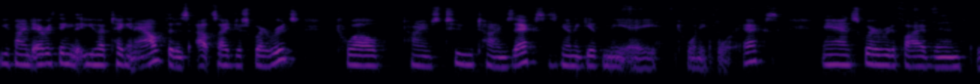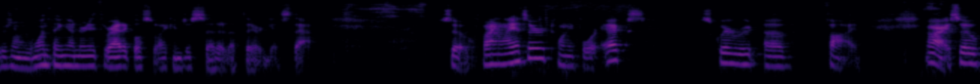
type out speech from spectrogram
you find everything that you have taken out that is outside your square roots. 12 times 2 times x is going to give me a 24x. And square root of 5, then there's only one thing underneath the radical, so I can just set it up there against that. So final answer, 24x, square root of 5. All right, so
